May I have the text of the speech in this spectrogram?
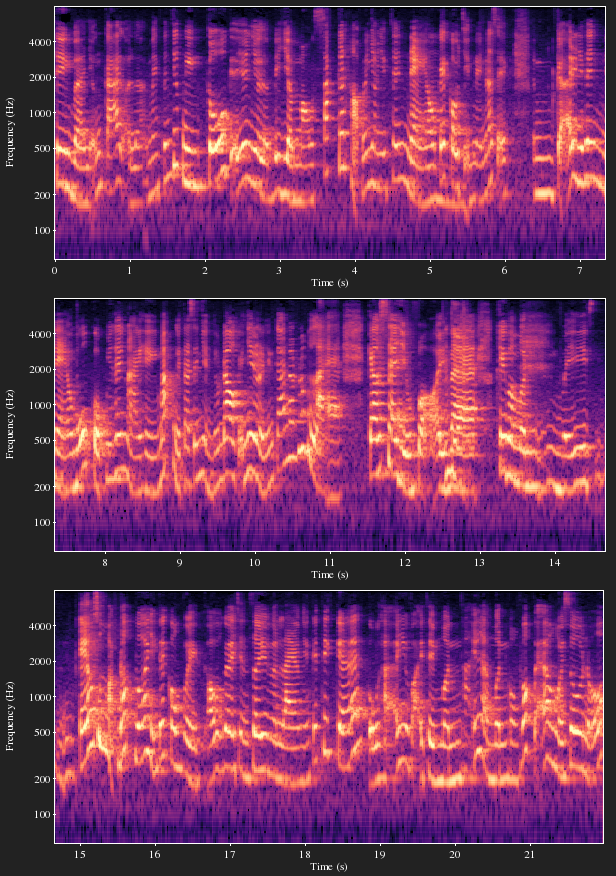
thiên về những cái gọi là mang tính chất nghiên cứu kiểu như là bây giờ màu sắc kết hợp với nhau như thế nào ừ. cái câu chuyện này nó sẽ ừ, kể như thế nào bố cục như thế này thì mắt người ta sẽ nhìn vô đâu kiểu như là là những cái nó rất là cao xa dịu vợi và khi mà mình bị kéo xuống mặt đất với những cái công việc ở một cái agency mình làm những cái thiết kế cụ thể như vậy thì mình thấy là mình còn vất vả hơn hồi xưa nữa.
